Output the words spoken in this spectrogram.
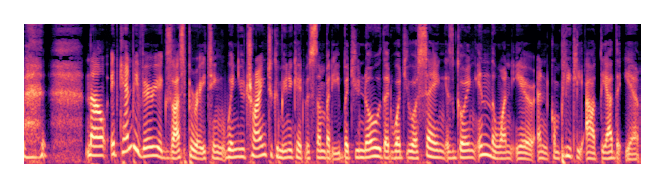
now, it can be very exasperating when you're trying to communicate with somebody, but you know that what you are saying is going in the one ear and completely out the other ear.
